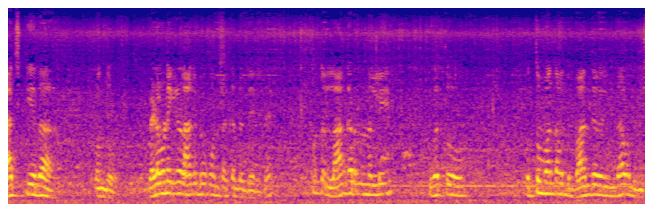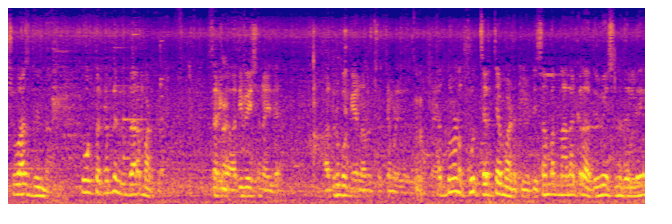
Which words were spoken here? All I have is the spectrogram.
ರಾಜಕೀಯದ ಒಂದು ಬೆಳವಣಿಗೆಗಳಾಗಬೇಕು ಅಂತಕ್ಕಂಥದ್ದೇನಿದೆ ಒಂದು ಲಾಂಗರ್ನಲ್ಲಿ ಇವತ್ತು ಉತ್ತಮವಾದ ಒಂದು ಬಾಂಧವ್ಯದಿಂದ, ಒಂದು ವಿಶ್ವಾಸದಿಂದ ಹೋಗ್ತಕ್ಕಂಥ ನಿರ್ಧಾರ ಮಾಡ್ತಾರೆ. ಸರಿ ಅಧಿವೇಶನ ಇದೆ. ಅದ್ರ ಬಗ್ಗೆ ಏನಾದರೂ ಚರ್ಚೆ ಮಾಡಿದ್ರು ಅದು ಕೂತು ಚರ್ಚೆ ಮಾಡ್ತೀವಿ. ಡಿಸೆಂಬರ್ ನಾಲ್ಕರ ಅಧಿವೇಶನದಲ್ಲಿ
